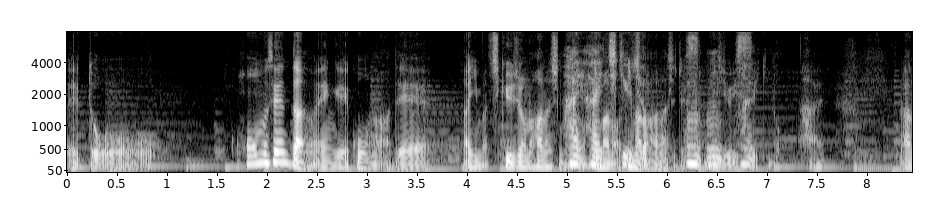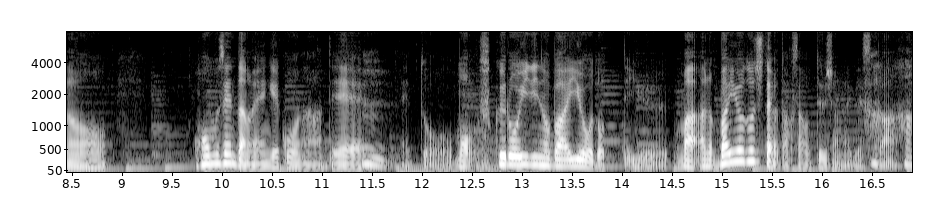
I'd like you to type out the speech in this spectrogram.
えっとホームセンターの園芸コーナーであ今地球上の話に、はいはい今の今の話です、うんうん21世紀の、はい。あのホームセンターの園芸コーナーで、うん。えっと、もう袋入りの培養土っていう、まあ、あの培養土自体はたくさん売ってるじゃないですか。はは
